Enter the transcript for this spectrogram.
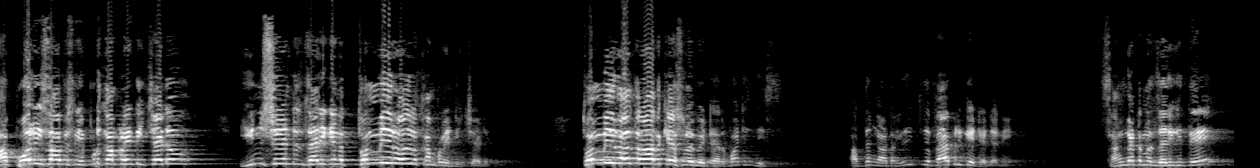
ఆ పోలీస్ ఆఫీసర్ ఎప్పుడు కంప్లైంట్ ఇచ్చాడు? ఇన్సిడెంట్ జరిగిన తొమ్మిది రోజులు కంప్లైంట్ ఇచ్చాడు. తొమ్మిది రోజుల తర్వాత కేసులో పెట్టారు. వాట్ ఇస్ దిస్ అర్థం కావట్లేదు. ఇట్స్ ఫ్యాబ్రికేటెడ్ అని. సంఘటన జరిగితే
